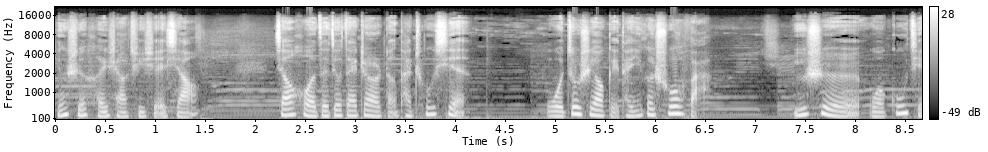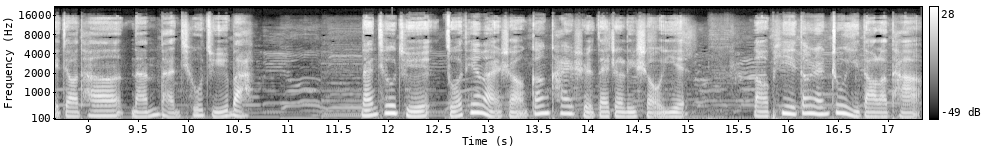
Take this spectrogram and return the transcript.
平时很少去学校。小伙子就在这儿等他出现，我就是要给他一个说法。于是我姑且叫他南坂秋菊吧。南秋菊昨天晚上刚开始在这里守夜，老屁当然注意到了他，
